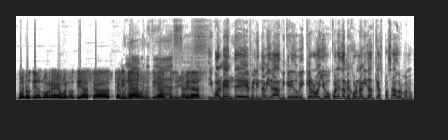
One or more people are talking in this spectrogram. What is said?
Buenos días, Borre. Buenos días, Jas. Carita, buenos, días. Feliz Navidad. Igualmente, feliz Navidad, mi querido Vic. ¿Qué rollo? ¿Cuál es la mejor Navidad que has pasado, hermano?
